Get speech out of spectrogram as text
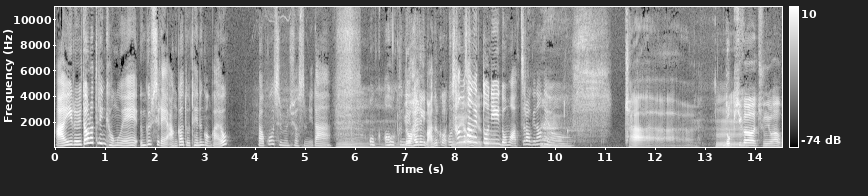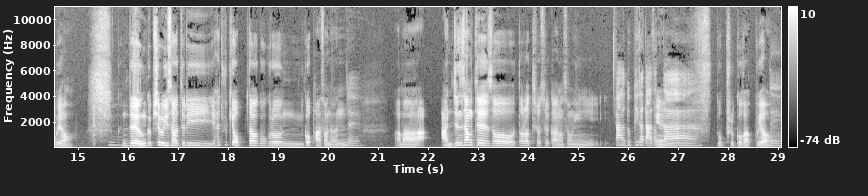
아이를 떨어뜨린 경우에 응급실에 안 가도 되는 건가요? 라고 질문 주셨습니다. 어, 어, 근데 이거 할 얘기 많을 것 어, 같은데요. 상상했더니 이거. 너무 아찔하긴 하네요. 자 음. 높이가 중요하고요. 음. 근데 응급실 의사들이 해줄 게 없다고 그런 거 봐서는 네. 아마 앉은 상태에서 떨어뜨렸을 가능성이 아 높이가 낮았다. 높을 것 같고요. 네.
